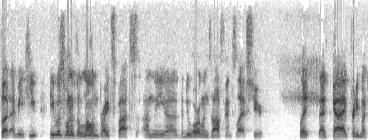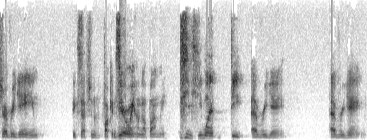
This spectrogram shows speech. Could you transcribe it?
But I mean, he he was one of the lone bright spots on the uh, the New Orleans offense last year. Like that guy, pretty much every game, the exception of the fucking zero he hung up on me. He, he went deep every game, every game,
